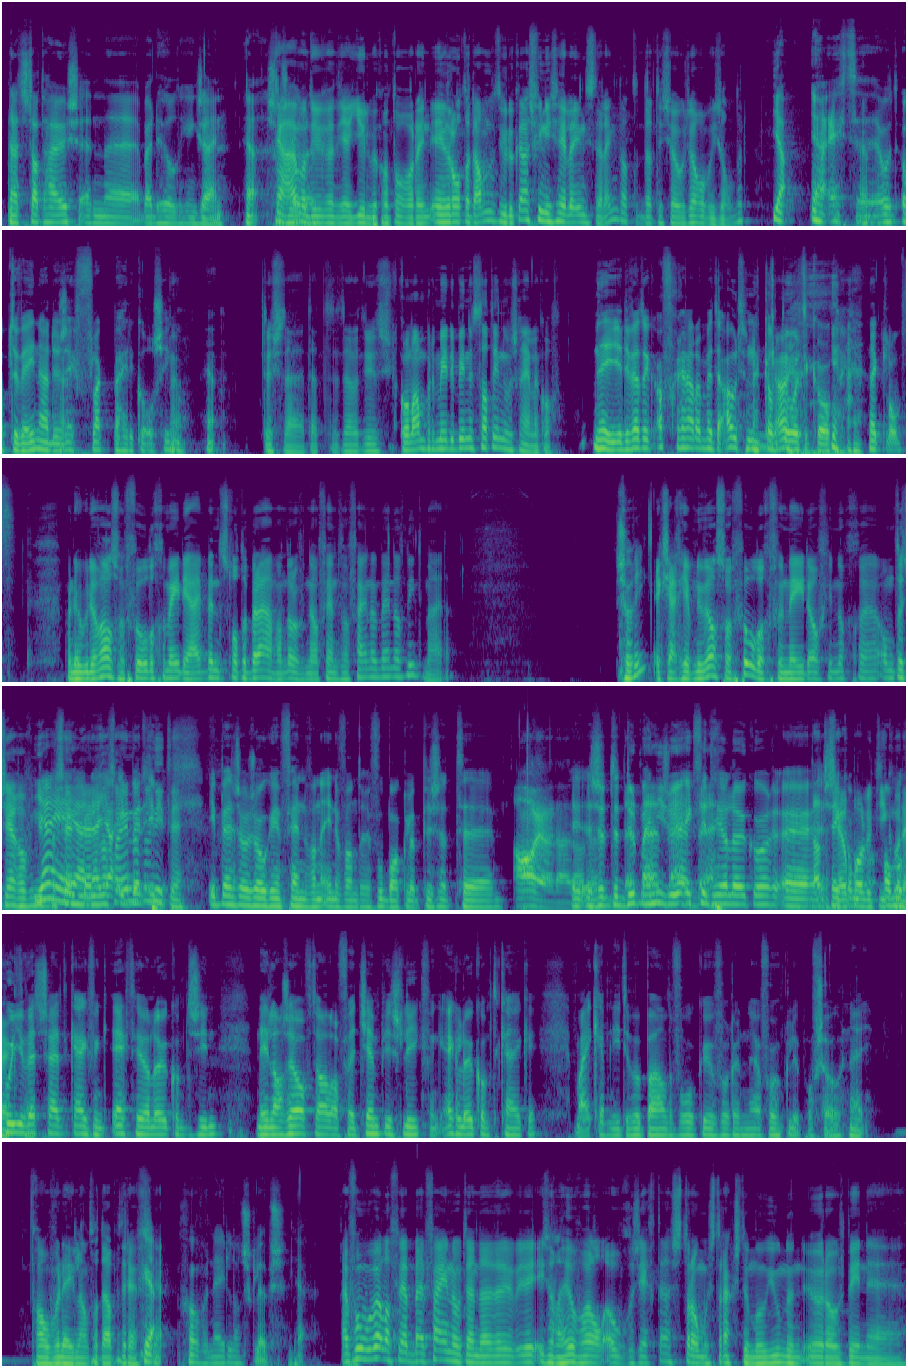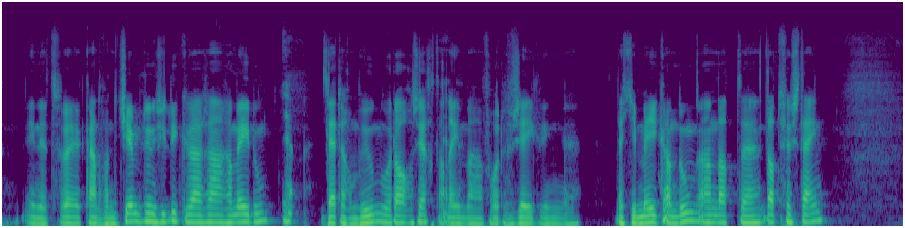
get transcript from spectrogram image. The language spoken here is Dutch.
het stadhuis en eh, bij de huldiging zijn. Ja, Ja, want u, ja, jullie hebben kantoor in, in Rotterdam natuurlijk als financiële instelling. Dat, dat is sowieso bijzonder. ja, ja, echt. op de Wena, dus echt vlak bij de Koolsingel. Ja. Dus, eh, dat, dat, dus je kon amper meer de binnenstad in waarschijnlijk, of? Nee, er werd ook afgeraden om met de auto naar kantoor Oh, te komen. dat klopt. Maar nu heb je er wel zorgvuldig gemeden. Hij bent tenslotte Brabant, of je nou fan van Feyenoord bent of niet. Maar Sorry? ik zeg, je hebt nu wel zorgvuldig vermeden of je nog, eh, om te zeggen of je nu Ja, ja, ja, bent nou ja, ik ben- niet. Hè? Ik ben sowieso geen fan van een of andere voetbalclub. Dus dat, eh, Oh ja, nou, eh, dus het het doet mij niet zo... Ik vind het heel leuk hoor. Dat is heel om- politiek Om, een goede wedstrijd te kijken vind ik echt heel leuk om te zien. Nederlands elftal of Champions League vind ik echt leuk om te kijken. Maar ik heb niet een bepaalde voorkeur voor een, voor een club of zo. Nee. Gewoon voor Nederland wat dat betreft. Ja, ja. gewoon voor Nederlandse clubs. Ja. En voel me wel of eh, bij Feyenoord, en daar is al heel veel over gezegd, hè, stromen straks de miljoenen euro's binnen in het eh, kader van de Champions League waar ze aan gaan meedoen. Ja. 30 miljoen wordt al gezegd, alleen maar voor de verzekering eh, dat je mee kan doen aan dat, eh, dat festijn.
